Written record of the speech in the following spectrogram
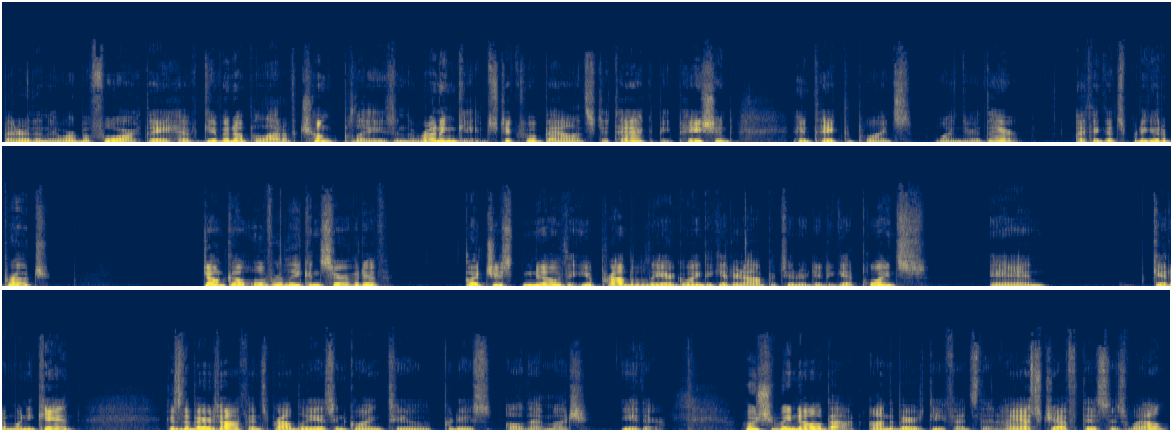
better than they were before, they have given up a lot of chunk plays in the running game. Stick to a balanced attack, be patient, and take the points when they're there. I think that's a pretty good approach. Don't go overly conservative, but just know that you probably are going to get an opportunity to get points and get them when you can. Because the Bears' offense probably isn't going to produce all that much either. Who should we know about on the Bears' defense then? I asked Jeff this as well.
